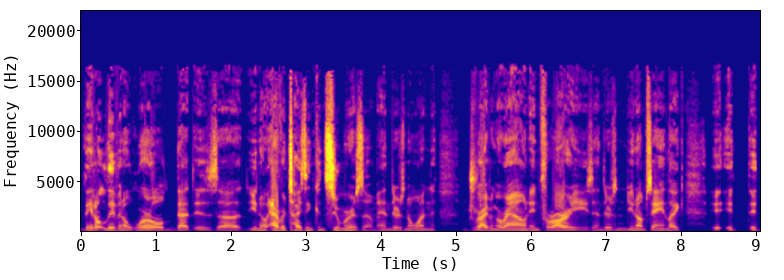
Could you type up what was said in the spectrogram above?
they don't live in a world that is uh, you know advertising consumerism and there's no one driving around in Ferraris and there's you know what I'm saying? Like it, it, it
